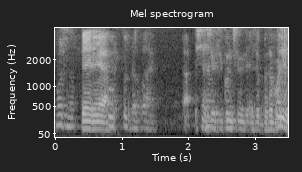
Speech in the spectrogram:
Можно пере... Сейчас, сейчас, секундочку, если позволите.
